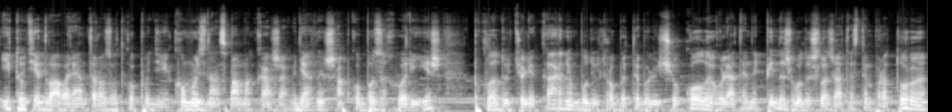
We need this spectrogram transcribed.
І тут є два варіанти розвитку подій. Комусь з нас мама каже: вдягни шапку, бо захворієш, покладуть у лікарню, будуть робити болючі уколи, гуляти не підеш, будеш лежати з температурою.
